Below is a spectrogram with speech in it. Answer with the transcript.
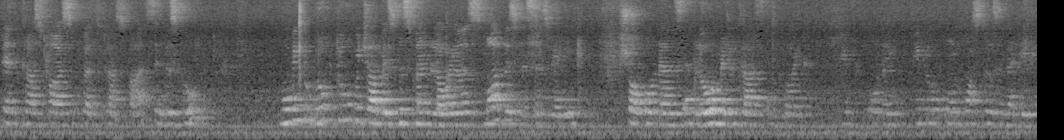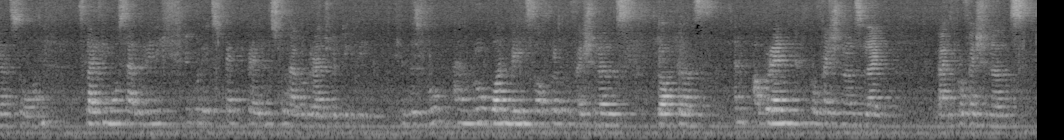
10th class pass and 12th class pass in this group. Moving to group 2, which are businessmen, lawyers, small businesses really, shop owners and lower middle class employed. People who own hostels in that area and so on. Slightly more salary, would expect parents to have a graduate degree in this group, and group one being software professionals, doctors, and upper end professionals like bank professionals,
